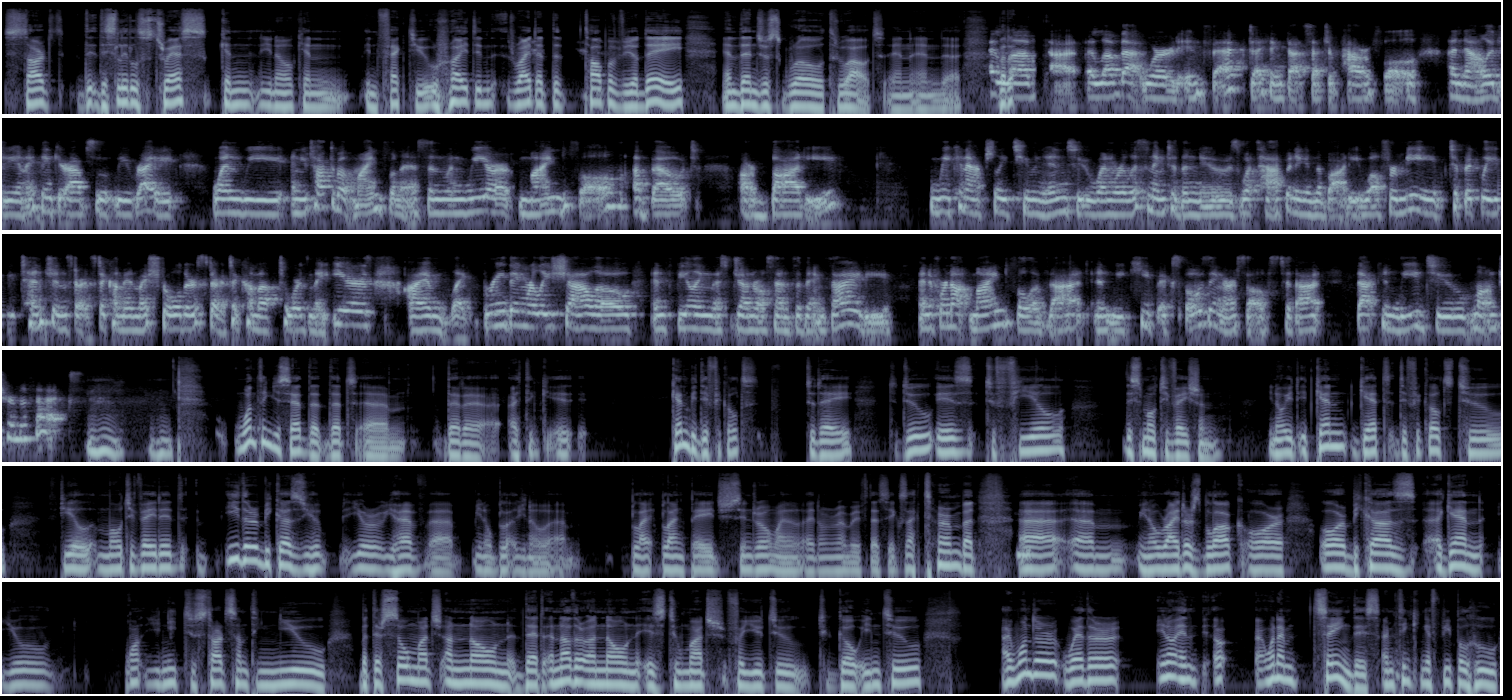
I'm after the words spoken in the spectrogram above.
start th- this little stress can you know can infect you right in right at the top of your day and then just grow throughout. And and uh, i love I, that. I love that word infect. I think that's such a powerful analogy and i think you're absolutely right. When we and you talked about mindfulness and when we are mindful about our body we can actually tune into when we're listening to the news what's happening in the body well for me typically tension starts to come in my shoulders start to come up towards my ears i'm like breathing really shallow and feeling this general sense of anxiety And if we're not mindful of that and we keep exposing ourselves to that, that can lead to long term effects. Mm-hmm. Mm-hmm. One thing you said that that um, that uh, I think can be difficult today to do is to feel this motivation. You know, it, it can get difficult to feel motivated either because you you're you have uh, you know bl- you know um, blank page syndrome. I don't, I don't remember if that's the exact term, but uh, um, you know, writer's block, or or because again you want you need to start something new, but there's so much unknown that another unknown is too much for you to to go into. I wonder whether you know, and uh, when I'm saying this, I'm thinking of people who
